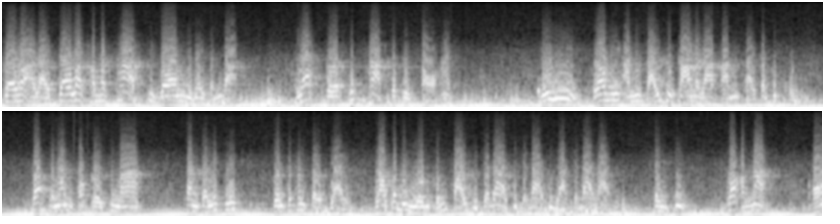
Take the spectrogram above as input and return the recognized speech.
แปลว่าอะไร แปลว่าธรรมชาติที่ดองอยู่ในสันดานและเกิดทุกชาติจะสืบต่อให้เดี๋ยวนี้เรามีอนุสัยคือการมาราคานุสัยกันทุกคน เพราะฉะนั้นพอเกิดขึ้นมาตั้งแต่เล็กๆจนกระทั่งเติบใหญ่ เราก็ดิ้นรนขนฝายที่จะได้ที่จะได้ที่อยากจะได้ได้เต็มที่ เพราะอำนาจของ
